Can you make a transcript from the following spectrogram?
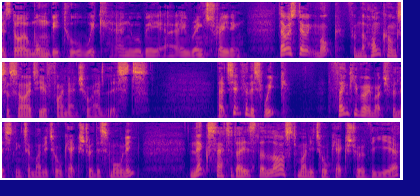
US dollar won't be too weak and will be a range trading. That was Derek Mok from the Hong Kong Society of Financial Analysts. That's it for this week. Thank you very much for listening to Money Talk Extra this morning. Next Saturday is the last Money Talk Extra of the year,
